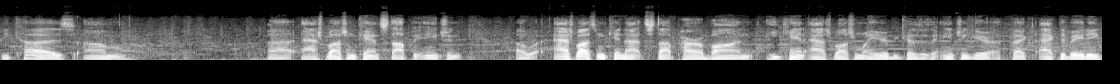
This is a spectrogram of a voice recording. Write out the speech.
because um uh, Ash Blossom can't stop the ancient. Uh, Ash Blossom cannot stop Power Bond. He can't Ash Blossom right here because there's an ancient gear effect activating,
